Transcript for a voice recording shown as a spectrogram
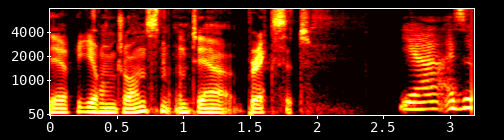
der Regierung Johnson und der Brexit? Ja, also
